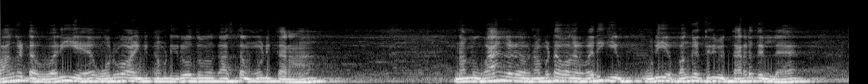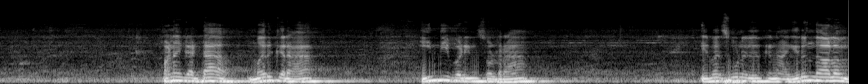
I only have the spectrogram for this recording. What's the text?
வாங்கிட்ட வரியை ஒரு ரூபா வாங்கிட்டு நம்மகிட்ட இருபத்தொம்பது காசு தான் மூடி தரான். நமக்கு வாங்குற நம்மகிட்ட வாங்குற வரிக்கு உரிய பங்கு திரும்பி தர்றதில்லை. பணம் கேட்டால் மறுக்கிறான். ஹிந்தி படின்னு சொல்கிறான் இது மாதிரி சூழ்நிலை இருக்குன்னா இருந்தாலும்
